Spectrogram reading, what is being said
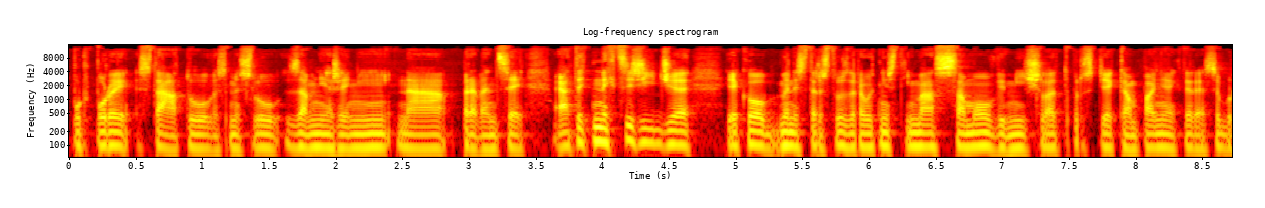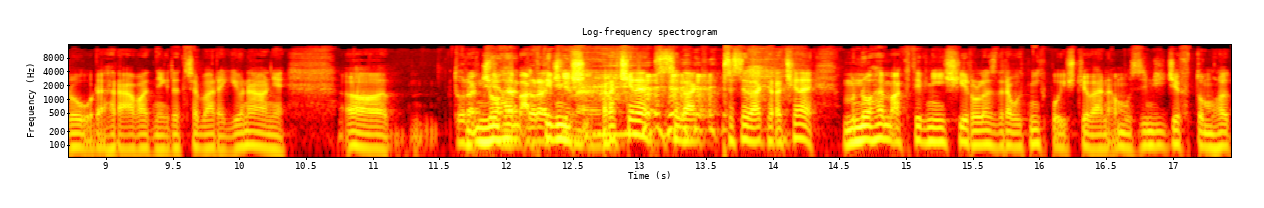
podpory státu ve smyslu zaměření na prevenci. A já teď nechci říct, že jako ministerstvo zdravotnictví má samo vymýšlet prostě kampaně, které se budou odehrávat někde třeba regionálně. To radši Mnohem ne, to aktivnější, radši ne. radši ne, tak, přesně tak, radši ne. Mnohem aktivnější role zdravotních pojišťoven a musím říct, že v tomhle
